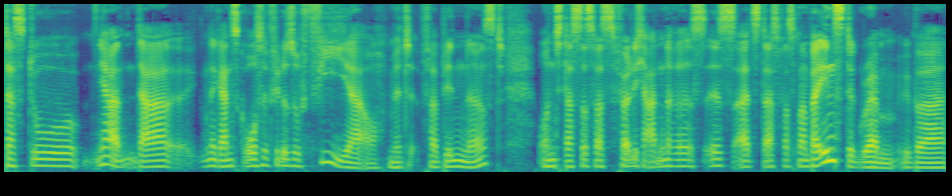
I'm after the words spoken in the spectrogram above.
dass du ja da eine ganz große Philosophie ja auch mit verbindest und dass das was völlig anderes ist als das, was man bei Instagram über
